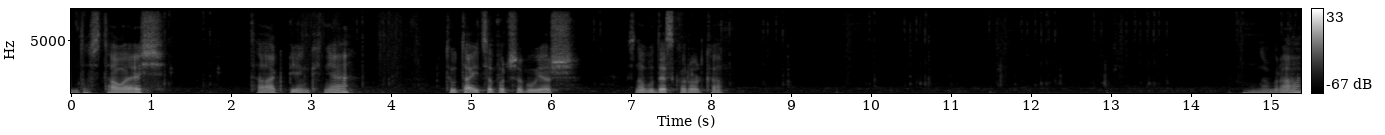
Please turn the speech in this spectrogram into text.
Dostałeś. Tak, pięknie. Tutaj co potrzebujesz? Znowu deskorolka. Dobra.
